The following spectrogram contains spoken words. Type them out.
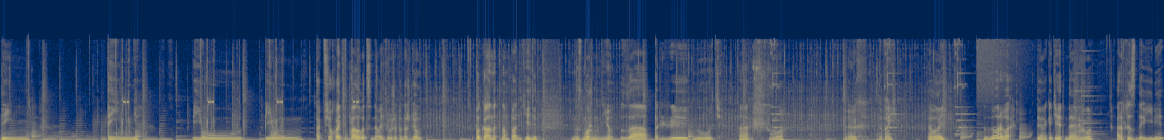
Тынь. Тынь. Пиу. Пиу. Так, все, хватит баловаться, давайте уже подождем, пока она к нам подъедет. Мы сможем на нее запрыгнуть. Хорошо. Эх, давай. Давай. Здорово. Так, а теперь даем его. Раздавили.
